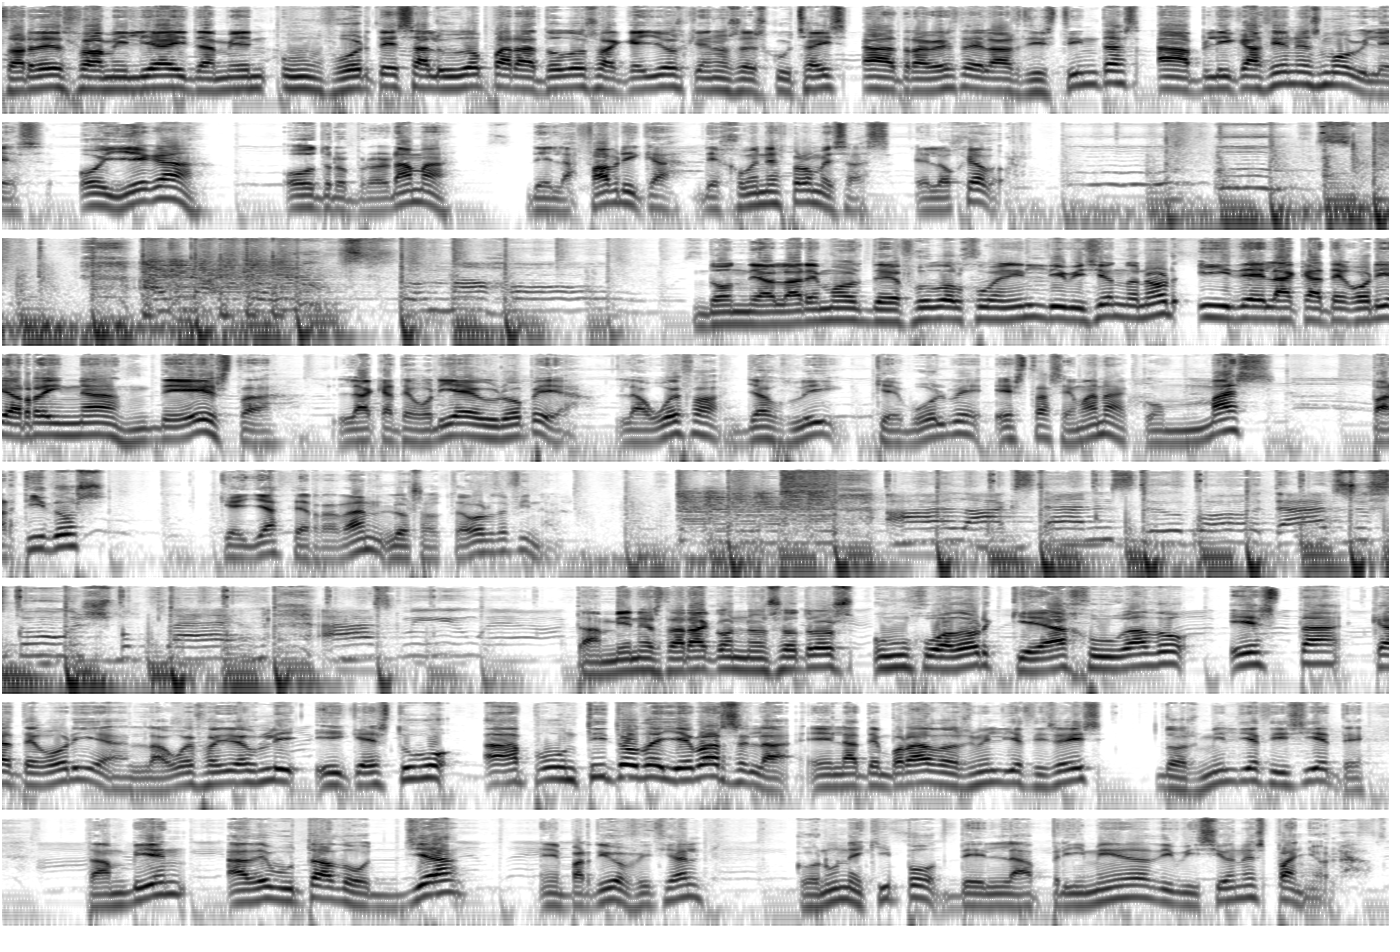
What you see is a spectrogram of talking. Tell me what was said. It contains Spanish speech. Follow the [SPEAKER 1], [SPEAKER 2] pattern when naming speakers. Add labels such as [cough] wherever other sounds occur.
[SPEAKER 1] Buenas tardes familia y también un fuerte saludo para todos aquellos que nos escucháis a través de las distintas aplicaciones móviles. Hoy llega otro programa de la fábrica de jóvenes promesas, El Ojeador. Donde hablaremos de fútbol juvenil División de Honor y de la categoría reina de esta, la categoría europea, la UEFA Youth League, que vuelve esta semana con más partidos que ya cerrarán los octavos de final. También estará con nosotros un jugador que ha jugado esta categoría, la UEFA Youth League, y que estuvo a puntito de llevársela en la temporada 2016-2017. También ha debutado ya en partido oficial con un equipo de la Primera División Española.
